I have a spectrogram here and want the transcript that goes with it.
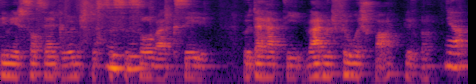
ich mir so sehr gewünscht, dass das mhm. so wäre gewesen. Weil dann hätte ich, wäre mir viel erspart geblieben. Ja.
